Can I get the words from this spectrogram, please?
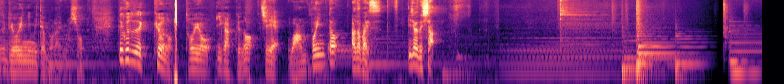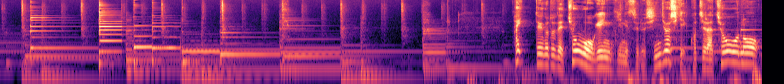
ず病院に見てもらいましょうということで今日の東洋医学の知恵ワンポイントアドバイス以上でしたはい。ということで、腸を元気にする新常識。こちら、腸の、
